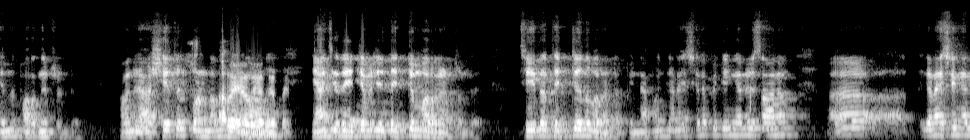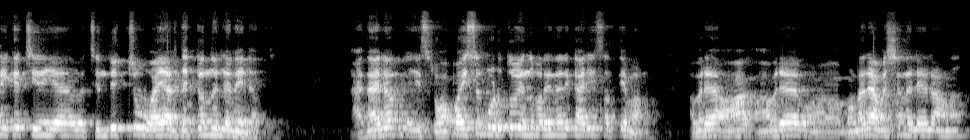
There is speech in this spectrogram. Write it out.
എന്ന് പറഞ്ഞിട്ടുണ്ട്. അവൻ രാഷ്ട്രീയത്തിൽ അതെ ഞാൻ ചെയ്ത ഏറ്റവും വലിയ തെറ്റും പറഞ്ഞിട്ടുണ്ട്. ചെയ്ത തെറ്റ് എന്ന് പറഞ്ഞിട്ട്. പിന്നെ അപ്പം ഗണേശനെ പറ്റി ഇങ്ങനെ ഒരു സാധനം ഗണേശൻ ഇങ്ങനെയൊക്കെ ചിന്തിച്ചു പോയാൽ തെറ്റൊന്നുമില്ല അതിന്റെ അകത്ത്. ഏതായാലും ഈ സ്ലോ പോയിസൺ കൊടുത്തു എന്ന് പറയുന്ന ഒരു കാര്യം സത്യമാണ്. അവരെ ആ- അവരെ വളരെ അവശ്യ നിലയിലാണ്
